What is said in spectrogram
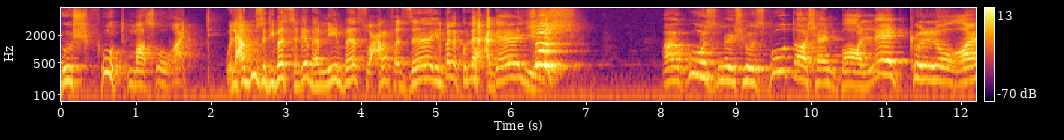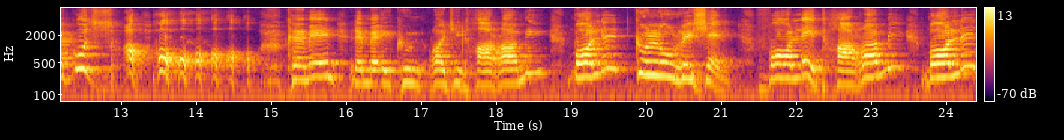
وشفوت مصوغات والعجوزة دي بس أجيبها منين بس وأعرفها إزاي؟ البلد كلها عجايب سوس عجوز مش مظبوط عشان بلد كله عجوز. كمان لما يكون راجل حرامي بلد كله رجال. والد حرامي والد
